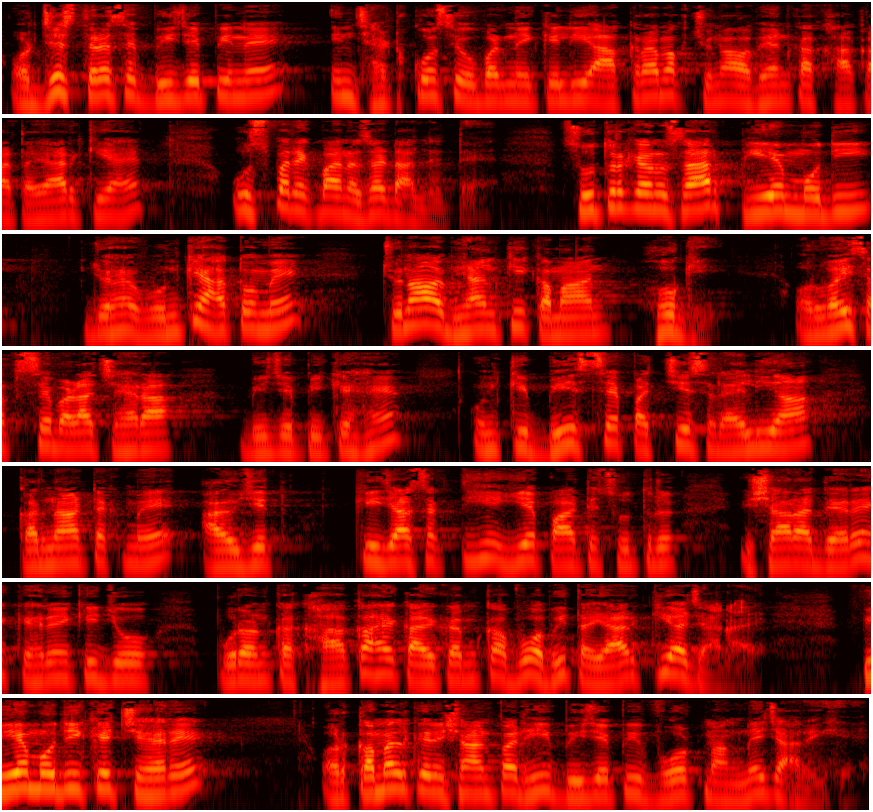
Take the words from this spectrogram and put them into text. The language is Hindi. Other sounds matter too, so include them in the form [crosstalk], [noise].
और जिस तरह से बीजेपी ने इन झटकों से उबरने के लिए आक्रामक चुनाव अभियान का खाका तैयार किया है, उस पर एक बार नज़र डाल लेते हैं। सूत्र के अनुसार पीएम मोदी जो है उनके हाथों में चुनाव अभियान की कमान होगी। और वही सबसे बड़ा चेहरा बीजेपी के हैं। उनकी 20 से 25 रैलियाँ कर्नाटक में आयोजित की जा सकती हैं। ये पार्टी सूत्र इशारा दे रहे हैं। कह रहे हैं कि जो पूरा उनका खाका है कार्यक्रम का, वो अभी तैयार किया जा रहा है। पीएम मोदी के चेहरे और कमल के निशान पर ही बीजेपी वोट मांगने जा रही है।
